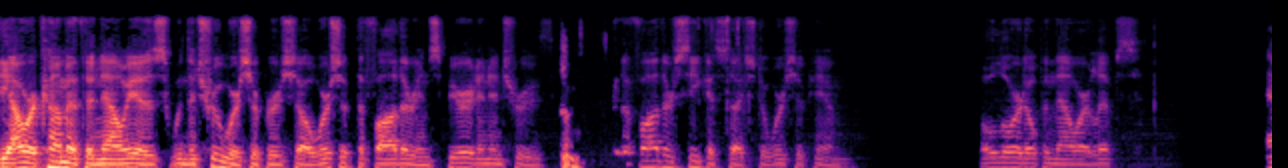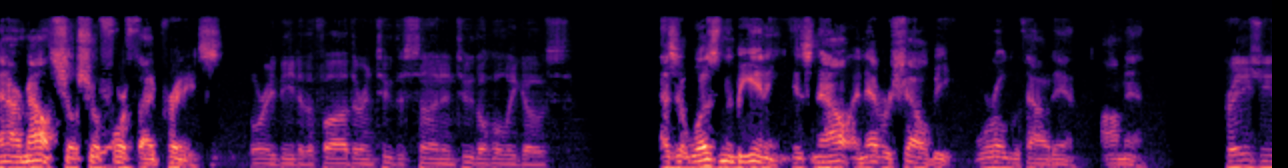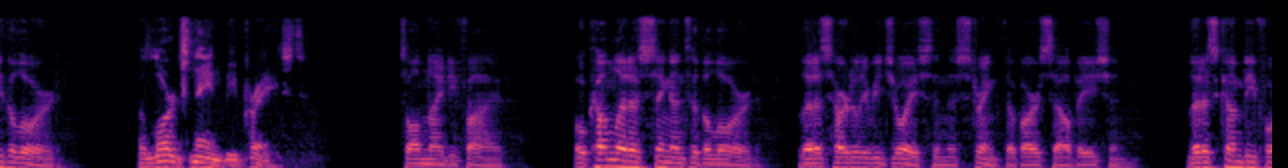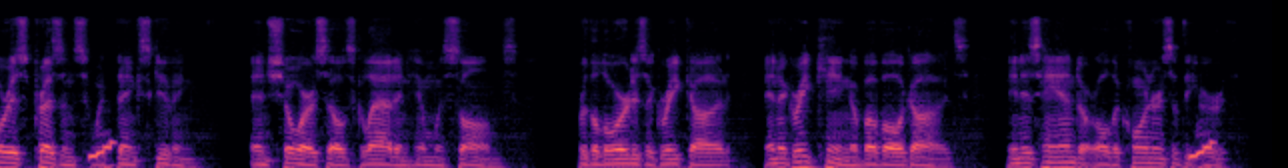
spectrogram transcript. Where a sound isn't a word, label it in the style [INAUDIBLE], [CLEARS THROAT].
The hour cometh, and now is, when the true worshippers shall worship the Father in spirit and in truth. For the Father seeketh such to worship him. O Lord, open thou our lips. And our mouth shall show forth thy praise. Glory be to the Father, and to the Son, and to the Holy Ghost. As it was in the beginning, is now, and ever shall be, world without end. Amen. Praise ye the Lord. The Lord's name be praised. Psalm 95 O come, let us sing unto the Lord. Let us heartily rejoice in the strength of our salvation. Let us come before his presence with thanksgiving, and show ourselves glad in him with psalms. For the Lord is a great God, and a great King above all gods. In his hand are all the corners of the earth,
